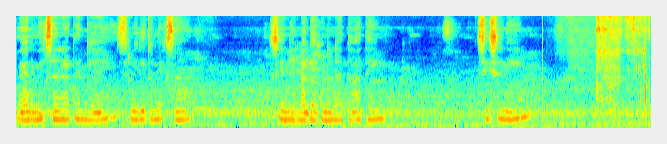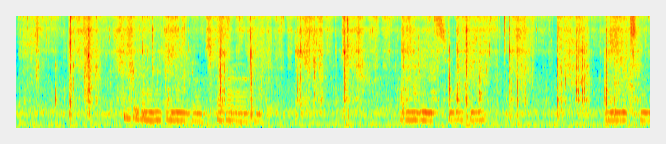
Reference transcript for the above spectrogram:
Ayan, i-mix na natin guys. Ready to mix na. So, nilagay ko na lahat ng ating seasoning. Siyempre, gumamit tayo ng gloves para malinis yung ating mix ng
